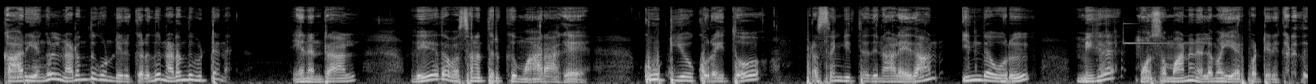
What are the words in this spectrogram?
காரியங்கள் நடந்து கொண்டிருக்கிறது நடந்து விட்டன. ஏனென்றால் வேத வசனத்திற்கு மாறாக கூட்டியோ குறைத்தோ பிரசங்கித்ததினாலே தான் இந்த ஒரு மிக மோசமான நிலைமை ஏற்பட்டிருக்கிறது.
